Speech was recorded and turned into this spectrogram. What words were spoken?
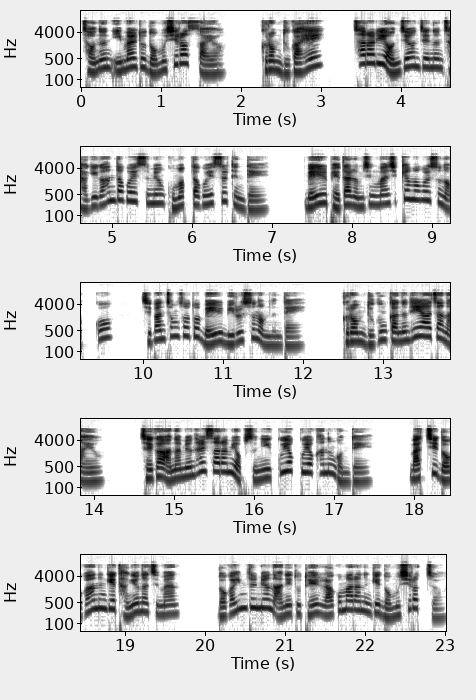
저는 이 말도 너무 싫었어요. 그럼 누가 해? 차라리 언제 언제는 자기가 한다고 했으면 고맙다고 했을 텐데 매일 배달 음식만 시켜 먹을 순 없고 집안 청소도 매일 미룰 순 없는데 그럼 누군가는 해야 하잖아요. 제가 안 하면 할 사람이 없으니 꾸역꾸역 하는 건데 마치 너가 하는 게 당연하지만 너가 힘들면 안 해도 돼 라고 말하는 게 너무 싫었죠.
